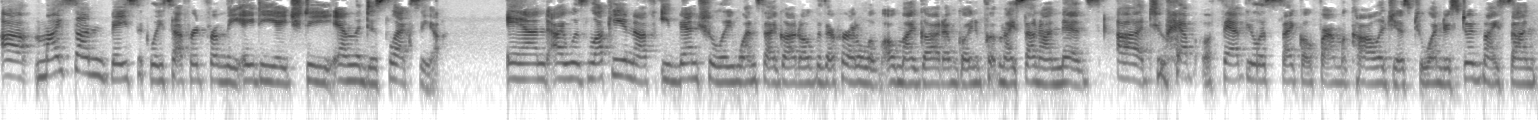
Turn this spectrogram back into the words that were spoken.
Uh, my son basically suffered from the ADHD and the dyslexia. And I was lucky enough eventually, once I got over the hurdle of, oh my God, I'm going to put my son on meds, uh, to have a fabulous psychopharmacologist who understood my son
